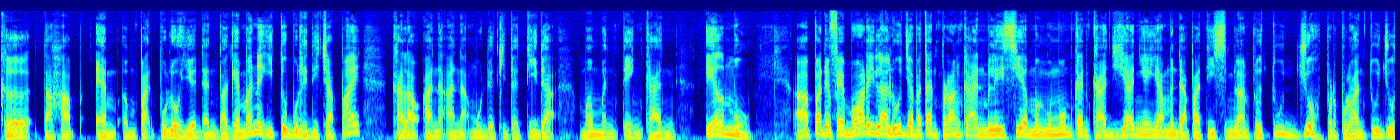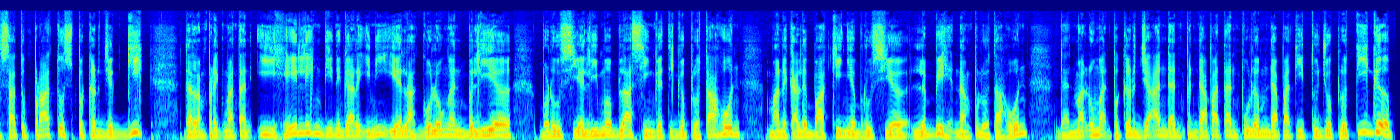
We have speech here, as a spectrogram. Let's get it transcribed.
ke tahap M40 ya. Dan bagaimana itu boleh dicapai kalau anak-anak muda kita tidak mementingkan ilmu. Uh, pada Februari lalu, Jabatan Perangkaan Malaysia mengumumkan kajiannya yang mendapati 97.71% pekerja gig dalam perkhidmatan e-hailing di negara ini ialah golongan belia berusia 15 hingga 30 tahun manakala bakinya berusia lebih 60 tahun dan maklumat pekerjaan dan pendapatan pula mendapati 73.98%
